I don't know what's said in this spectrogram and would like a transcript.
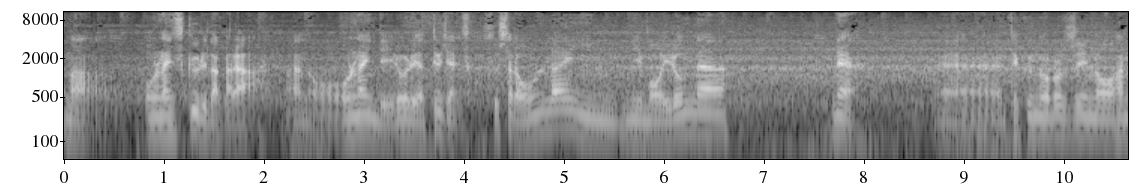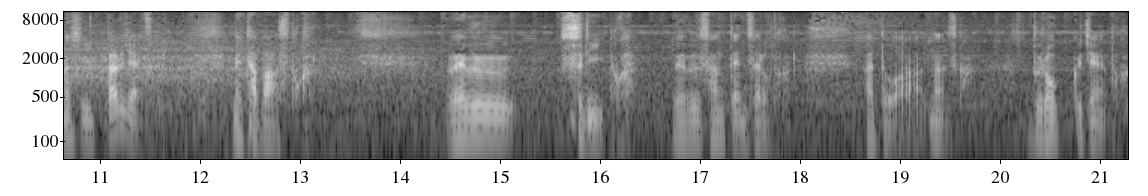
まあオンラインスクールだからあのオンラインでいろいろやってるじゃないですかそしたらオンラインにもいろんなねえー、テクノロジーの話いっぱいあるじゃないですか。メタバースとか Web3 とか Web3.0 とかあとは何ですかブロックチェーンとか。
